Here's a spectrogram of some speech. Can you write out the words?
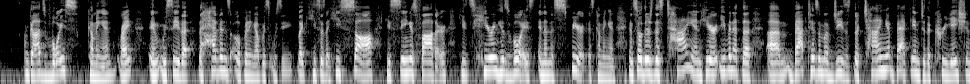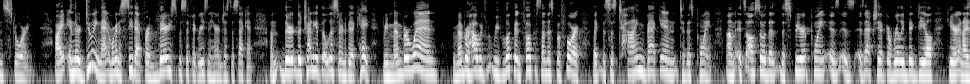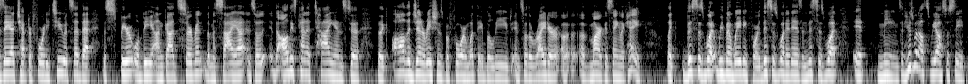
god's voice coming in right? And we see that the heavens opening up. We, we see like he says that he saw he's seeing his father he's hearing his voice and then the spirit is coming in. And so there's this tie-in here even at the um, baptism of jesus they're tying it back into the creation story all right, and they're doing that, and we're going to see that for a very specific reason here in just a second. Um, they're they're trying to get the listener to be like, hey, remember when Remember how we've we've looked and focused on this before. Like this is tying back in to this point. Um, it's also the the spirit point is is is actually like a really big deal here in Isaiah chapter 42. It said that the spirit will be on God's servant, the Messiah, and so the, all these kind of tie-ins to like all the generations before and what they believed. And so the writer of Mark is saying like, hey, like this is what we've been waiting for. This is what it is, and this is what it means. And here's what else we also see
